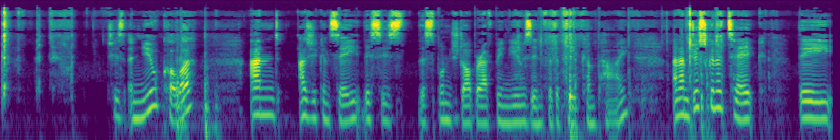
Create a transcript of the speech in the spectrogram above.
which is a new colour. And as you can see, this is the sponge dauber I've been using for the Pecan Pie. And I'm just going to take the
